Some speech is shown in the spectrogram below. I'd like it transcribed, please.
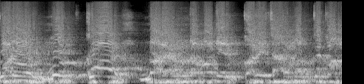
গরুর মুখ নরেন্দ্র মোদীর কলিজার মধ্যে কম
